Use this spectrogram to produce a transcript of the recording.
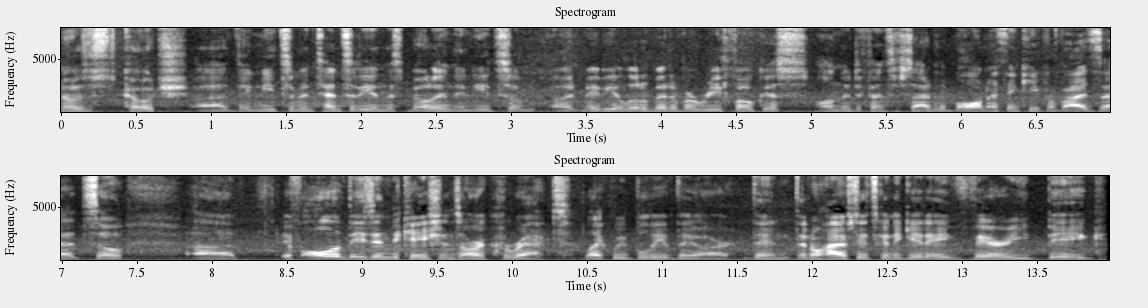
nosed coach. Uh, they need some intensity in this building. They need some uh, maybe a little bit of a refocus on the defensive side of the ball, and I think he provides that. So, uh, if all of these indications are correct, like we believe they are, then then Ohio State's going to get a very big.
